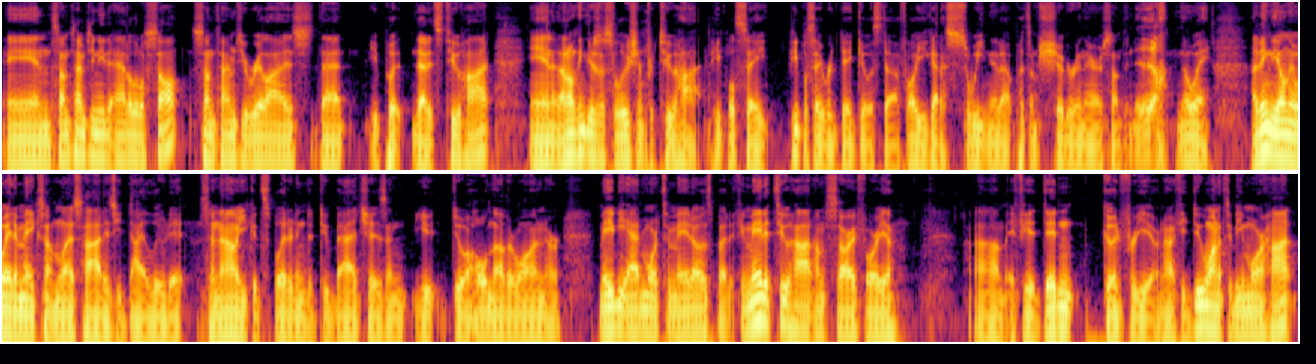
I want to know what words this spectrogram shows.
And sometimes you need to add a little salt. Sometimes you realize that you put that it's too hot, and I don't think there's a solution for too hot. People say people say ridiculous stuff. Oh, you got to sweeten it up, put some sugar in there or something. Ugh, no way. I think the only way to make something less hot is you dilute it. So now you could split it into two batches and you do a whole nother one, or maybe add more tomatoes. But if you made it too hot, I'm sorry for you. Um, if you didn't, good for you. Now, if you do want it to be more hot,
